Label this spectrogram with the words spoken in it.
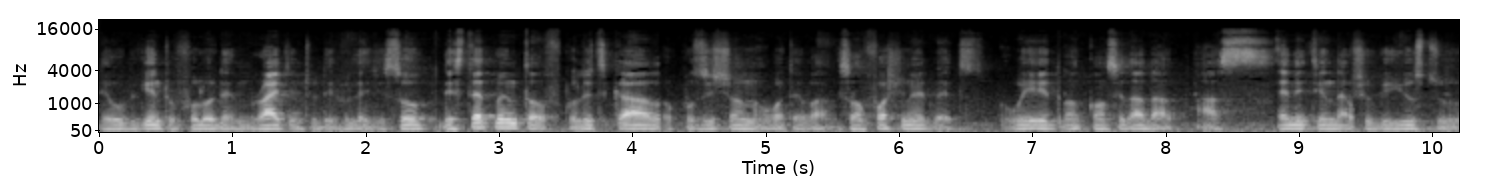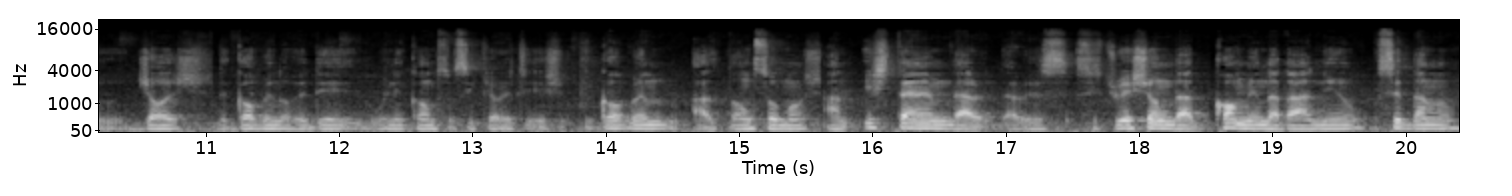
they will begin to follow them right into the villages. So the statement of political opposition or whatever is unfortunate, but we don't consider that as anything that should be used to judge the government of the day when it comes to security issues. The government has done so much, and each time there, there is situation that come in that are new, sit down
